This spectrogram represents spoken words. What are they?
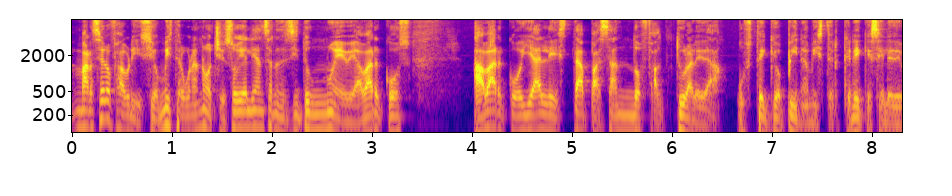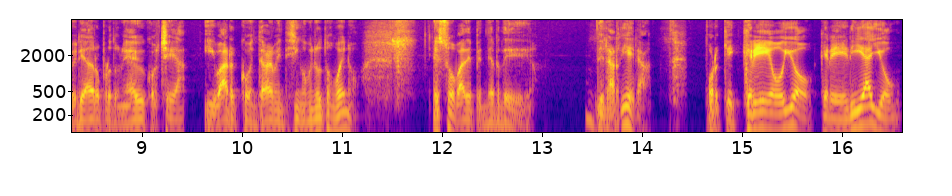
Marcelo Fabricio, Mister, buenas noches. Hoy Alianza necesita un 9. A Barcos a Barco ya le está pasando factura la edad. ¿Usted qué opina, mister? ¿Cree que se le debería dar oportunidad a Cochea y Barco entrar a 25 minutos? Bueno, eso va a depender de, la Riera. porque creo yo, creería yo,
